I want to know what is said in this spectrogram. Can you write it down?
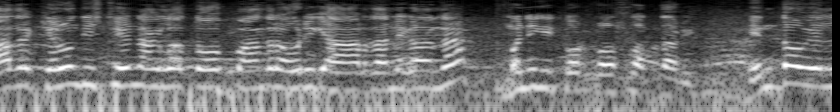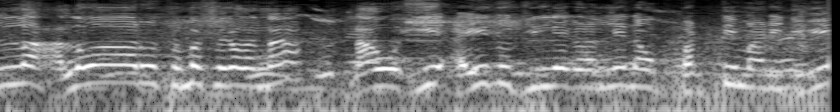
ಆದ್ರೆ ಕೆಲವೊಂದಿಷ್ಟು ಏನಾಗ್ಲತ್ತವಪ್ಪ ಅಂದ್ರೆ ಅವರಿಗೆ ಆಹಾರ ಧಾನ್ಯಗಳನ್ನ ಮನೆಗೆ ಕೊಟ್ಟು ಕಳಿಸ್ಲಾಗ್ತಾವ್ರಿ ಇಂಥವೆಲ್ಲ ಹಲವಾರು ಸಮಸ್ಯೆಗಳನ್ನ ನಾವು ಈ ಐದು ಜಿಲ್ಲೆಗಳಲ್ಲಿ ನಾವು ಪಟ್ಟಿ ಮಾಡಿದ್ದೀವಿ.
